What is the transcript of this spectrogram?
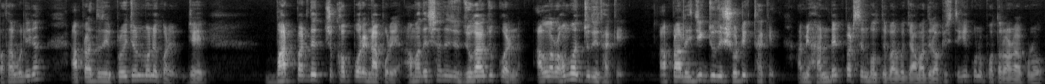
কথা বলি না। আপনারা যদি প্রয়োজন মনে করেন যে বাটপারদের খপ্পরে না পড়ে, আমাদের সাথে যদি যোগাযোগ করেন আল্লাহ রহমত যদি থাকে, আপনার রিজিক যদি সঠিক থাকে, আমি হান্ড্রেড পার্সেন্ট বলতে পারব যে আমাদের অফিস থেকে কোনো প্রতারণার কোনো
